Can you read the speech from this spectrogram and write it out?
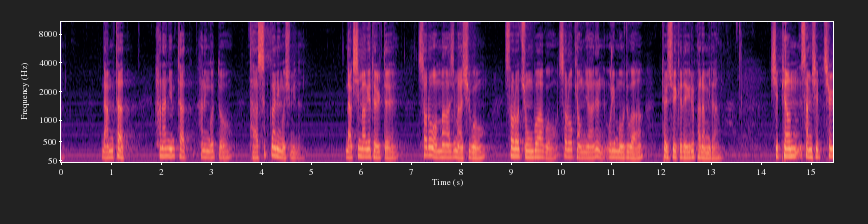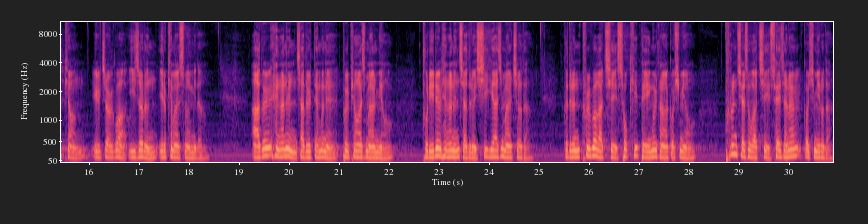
남 탓, 하나님 탓 하는 것도 다 습관인 것입니다. 낙심하게 될 때 서로 원망하지 마시고 서로 중보하고 서로 격려하는 우리 모두가 될 수 있게 되기를 바랍니다. 시편 37편 1절과 2절은 이렇게 말씀합니다. 악을 행하는 자들 때문에 불평하지 말며 불의를 행하는 자들을 시기하지 말지어다. 그들은 풀과 같이 속히 배임을 당할 것이며 푸른 채소같이 쇠잔할 것이미로다.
